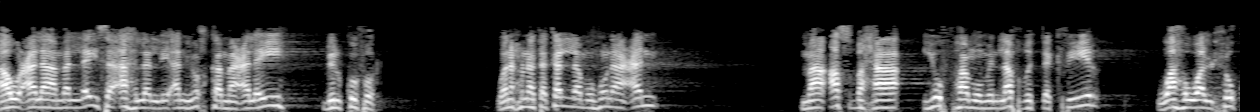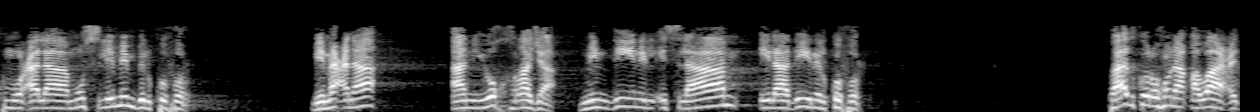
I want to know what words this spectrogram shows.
أو على من ليس أهلا لأن يحكم عليه بالكفر. ونحن نتكلم هنا عن ما أصبح يفهم من لفظ التكفير وهو الحكم على مسلم بالكفر بمعنى أن يخرج من دين الإسلام إلى دين الكفر. فأذكر هنا قواعد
